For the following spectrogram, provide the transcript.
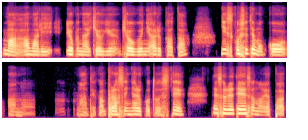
まあ、あまり良くない境遇、境遇にある方に少しでもこう、あの、なんていうか、プラスになることをして、で、それで、その、やっぱ、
